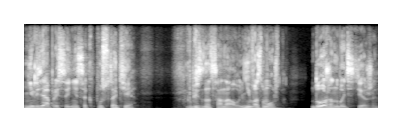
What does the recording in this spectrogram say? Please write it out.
Нельзя присоединиться к пустоте, к безнационалу. Невозможно. Должен быть стержень.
